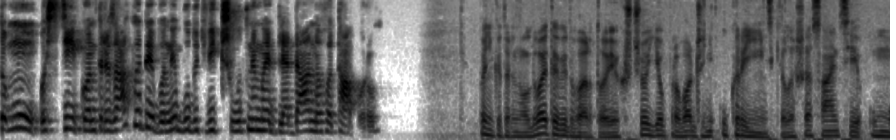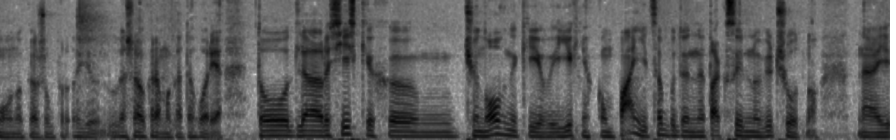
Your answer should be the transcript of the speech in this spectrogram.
Тому ось ці контрзаходи вони будуть відчутними для даного табору. Пані Катерино, давайте відверто. Якщо є впроваджені українські лише санкції, умовно кажу, лише окрема категорія, то для російських ем, чиновників і їхніх компаній це буде не так сильно відчутно. Е,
